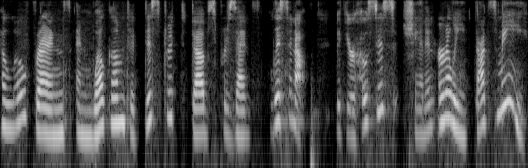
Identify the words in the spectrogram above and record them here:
Hello, friends, and welcome to District Dubs Presents Listen Up with your hostess, Shannon Early. That's me.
